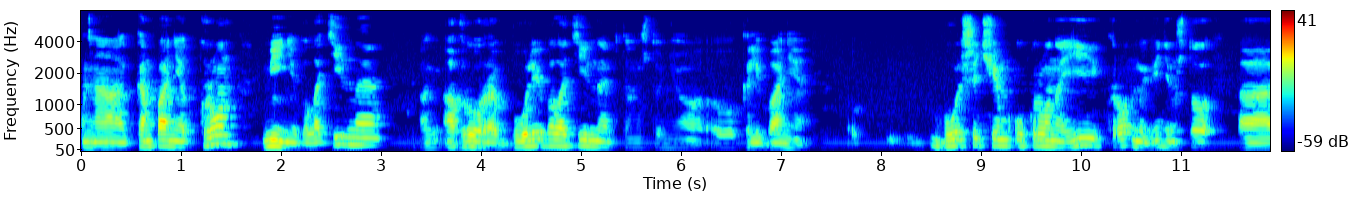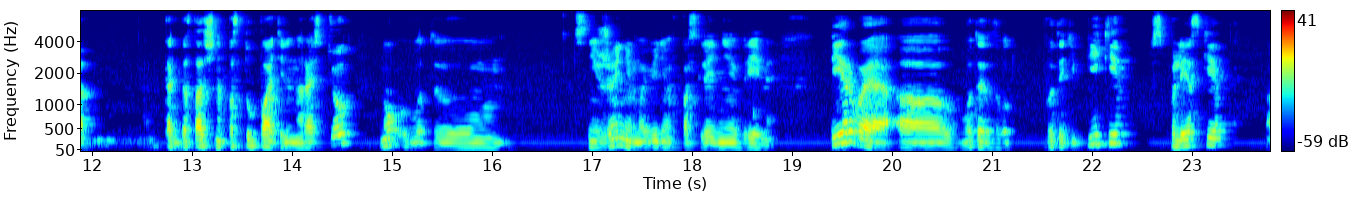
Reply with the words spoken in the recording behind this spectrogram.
а, компания Крон менее волатильная, а, Аврора более волатильная, потому что у нее э, колебания больше, чем у крона. И крон мы видим, что э, так достаточно поступательно растет. Но вот э, снижение мы видим в последнее время. Первое, э, вот, этот, вот, вот эти пики, всплески э,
